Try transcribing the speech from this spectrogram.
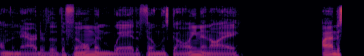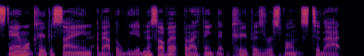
on the narrative of the film and where the film was going, and I I understand what Cooper's saying about the weirdness of it, but I think that Cooper's response to that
